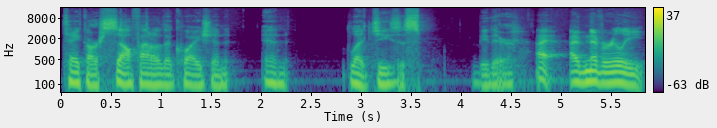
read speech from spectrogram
take ourself out of the equation and let Jesus be there. I, I've never really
